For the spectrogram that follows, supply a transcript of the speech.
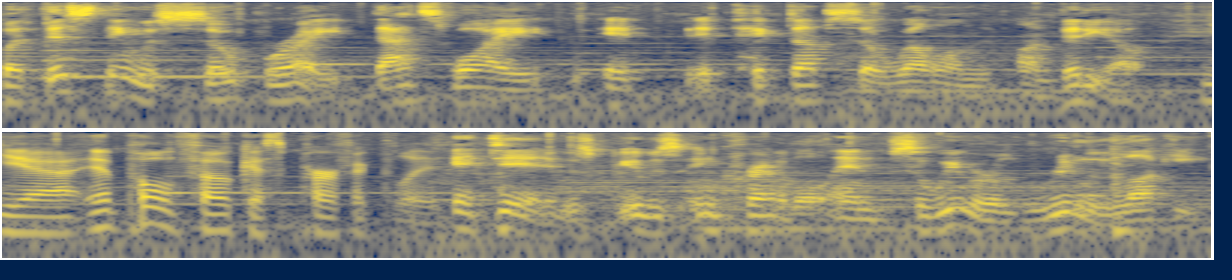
But this thing was so bright. That's why it, it picked up so well on on video. Yeah, it pulled focus perfectly. It did. It was it was incredible, and so we were really lucky.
